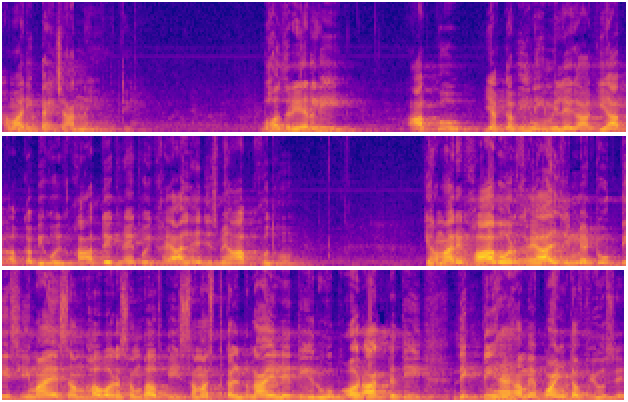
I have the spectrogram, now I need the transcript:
हमारी पहचान नहीं होती। बहुत रेयरली आपको या कभी नहीं मिलेगा कि आप अब कभी कोई ख्वाब देख रहे हैं, कोई ख्याल है जिसमें आप खुद हों। कि हमारे ख्वाब और ख्याल जिनमें टूटती सीमाएँ संभव और असंभव की समस्त कल्पनाएँ लेती रूप और आकृति दिखती हैं हमें पॉइंट ऑफ़ व्यू से।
